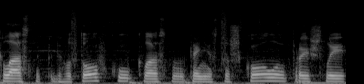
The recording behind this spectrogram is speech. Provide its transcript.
класну підготовку, класну тенісну школу пройшли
